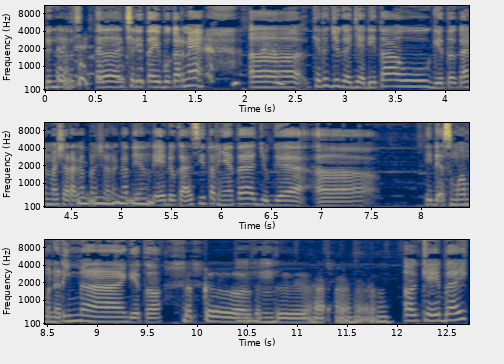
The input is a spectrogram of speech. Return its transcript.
dengar uh, cerita ibu karena uh, kita juga jadi tahu gitu kan masyarakat masyarakat yang diedukasi ternyata juga uh, tidak semua menerima gitu. Betul, hmm. betul. Oke, okay, baik.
